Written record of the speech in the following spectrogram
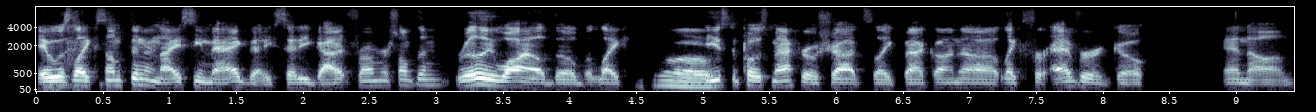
It was like something an ICMag that he said he got it from or something. Really wild though but like Whoa. he used to post macro shots like back on uh like forever ago and um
